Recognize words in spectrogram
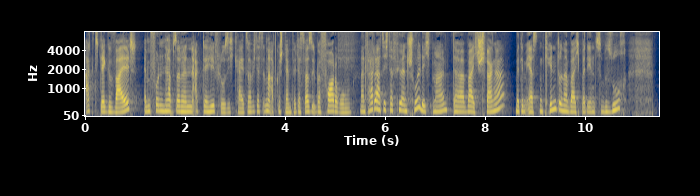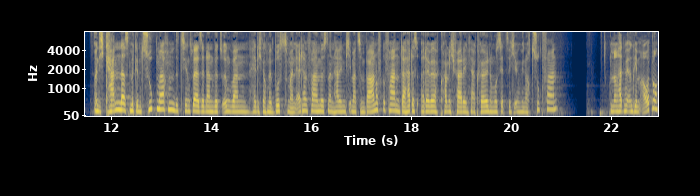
Akt der Gewalt empfunden habe, sondern einen Akt der Hilflosigkeit. So habe ich das immer abgestempelt. Das war so Überforderung. Mein Vater hat sich dafür entschuldigt mal. Da war ich schwanger mit dem ersten Kind und dann war ich bei denen zu Besuch. Und ich kann das mit dem Zug machen, beziehungsweise dann wird irgendwann, hätte ich noch mit Bus zu meinen Eltern fahren müssen, dann habe ich mich immer zum Bahnhof gefahren und da hat, es, hat er gesagt, komm, ich fahre dich nach Köln, du musst jetzt nicht irgendwie noch Zug fahren. Und dann hatten wir irgendwie im Auto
